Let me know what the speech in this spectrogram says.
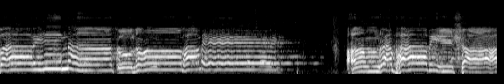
পারি না কোনো ভাবে আমরা ভাবি আসবে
